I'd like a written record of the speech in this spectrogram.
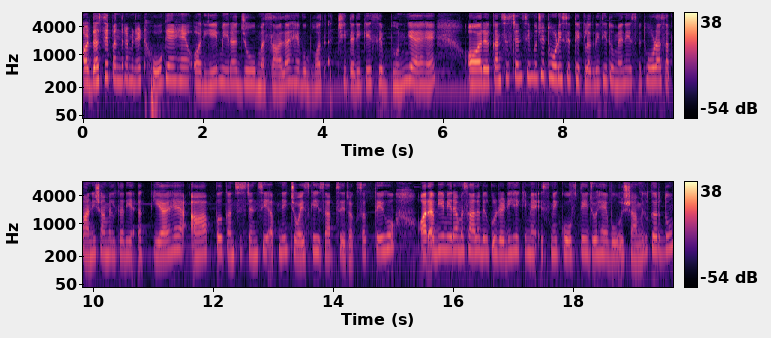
और 10 से 15 मिनट हो गए हैं और ये मेरा जो मसाला है वो बहुत अच्छी तरीके से भुन गया है। और कंसिस्टेंसी मुझे थोड़ी सी थिक लग रही थी तो मैंने इसमें थोड़ा सा पानी शामिल कर किया है। आप कंसिस्टेंसी अपने चॉइस के हिसाब से रख सकते हो। और अब ये मेरा मसाला बिल्कुल रेडी है कि मैं इसमें कोफ्ते जो है वो शामिल कर दूँ।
